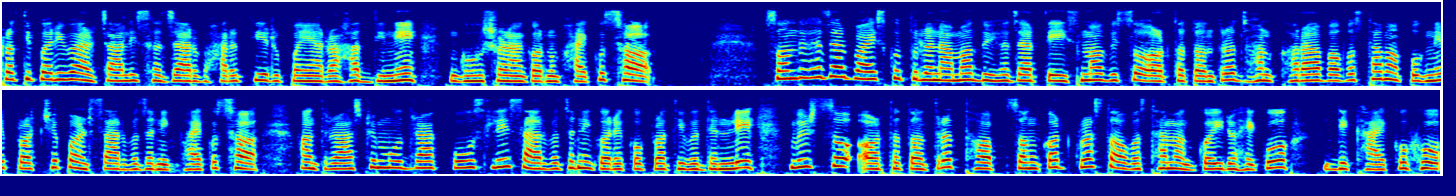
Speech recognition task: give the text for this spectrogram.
प्रति परिवार चालिस हजार भारतीय रूपियाँ राहत दिने घोषणा गर्नु भएको छ। सन् दुई हजार बाइसको तुलनामा दुई हजार तेइसमा विश्व अर्थतन्त्र झन खराब अवस्थामा पुग्ने प्रक्षेपण सार्वजनिक भएको छ। अन्तर्राष्ट्रिय मुद्रा कोषले सार्वजनिक गरेको प्रतिवेदनले विश्व अर्थतन्त्र थप संकटग्रस्त अवस्थामा गइरहेको देखाएको हो।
